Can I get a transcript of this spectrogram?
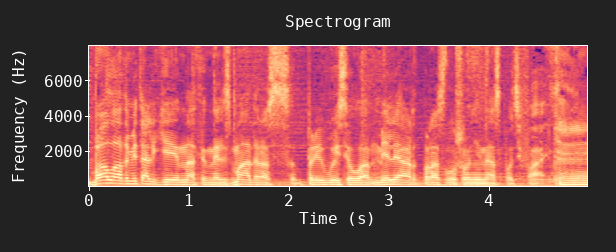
Баллада Металлики Nothing Else Matters превысила миллиард прослушиваний на Spotify. Да,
